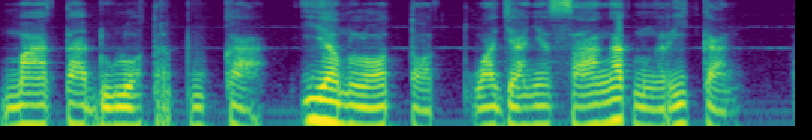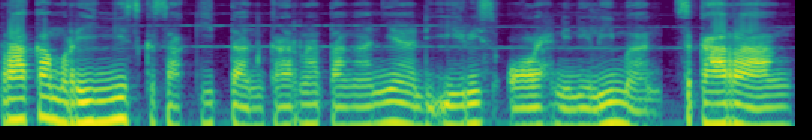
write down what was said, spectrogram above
mata Duloh terbuka. Ia melotot, wajahnya sangat mengerikan. Raka meringis kesakitan karena tangannya diiris oleh Nini Liman. Sekarang,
